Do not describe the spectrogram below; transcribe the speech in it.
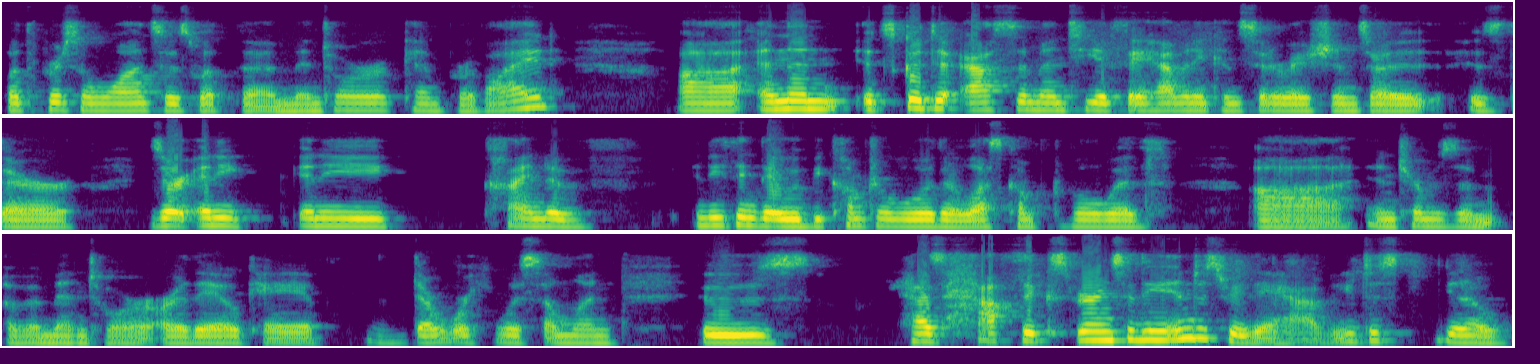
what the person wants is what the mentor can provide. Uh, and then it's good to ask the mentee if they have any considerations or is there is there any any kind of anything they would be comfortable with or less comfortable with uh, in terms of, of a mentor? Are they okay if they're working with someone who's has half the experience in the industry they have. You just, you know,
